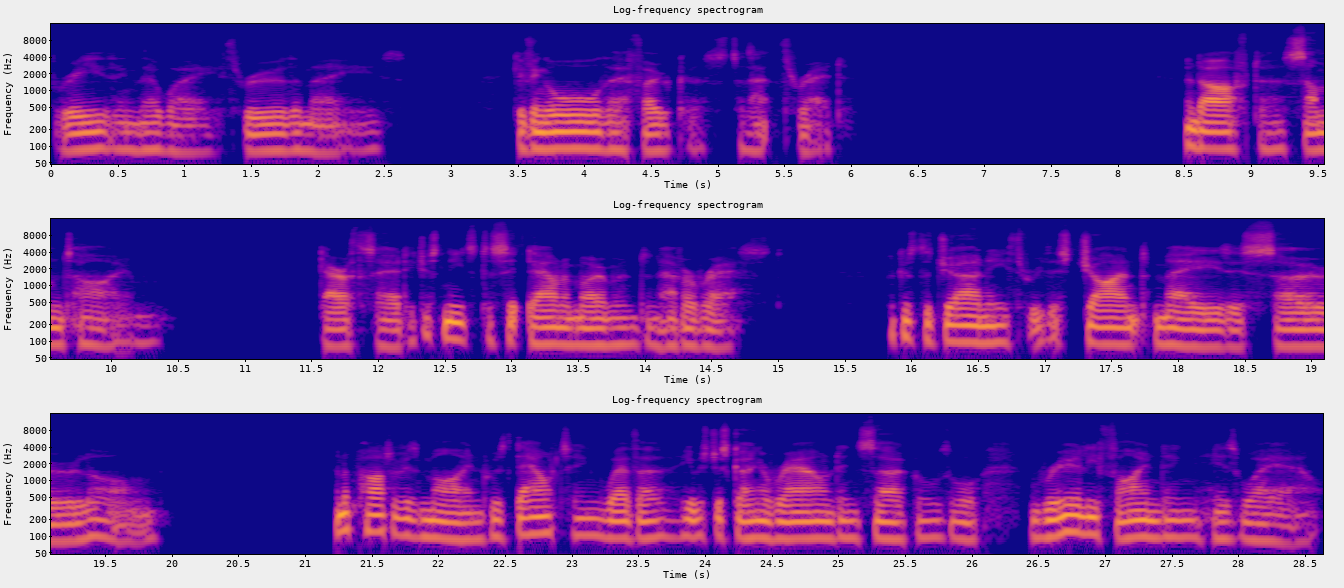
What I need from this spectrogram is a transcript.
breathing their way through the maze, giving all their focus to that thread. And after some time, Gareth said he just needs to sit down a moment and have a rest, because the journey through this giant maze is so long. And a part of his mind was doubting whether he was just going around in circles or really finding his way out.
